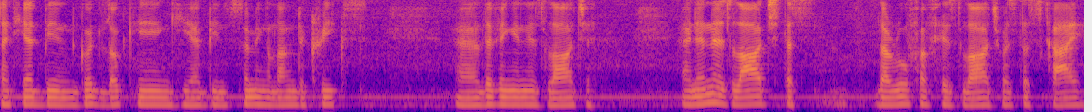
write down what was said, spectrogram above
that he had been good looking, he had been swimming along the creeks, uh, living in his lodge, and in his lodge the the roof of his lodge was the sky.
